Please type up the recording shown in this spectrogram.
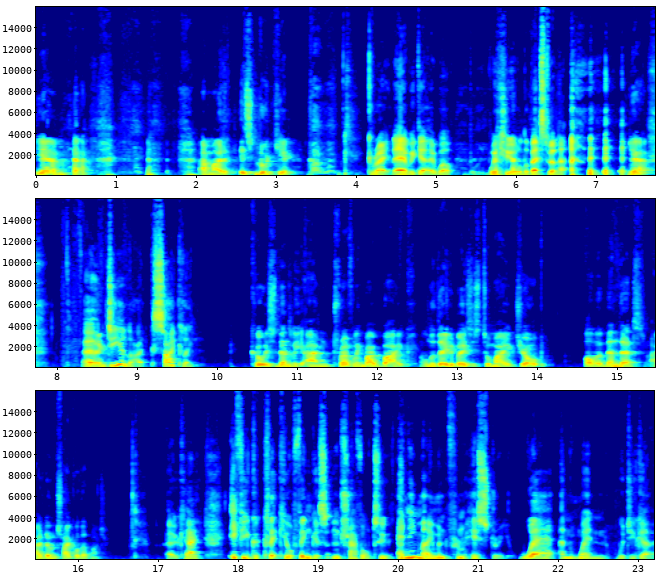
yeah, I might. It's Lutje. Great, there we go. Well, wish you all the best with that. yeah. Uh, do you like cycling? Coincidentally, I'm traveling by bike on a daily basis to my job. Other than that, I don't cycle that much. Okay. If you could click your fingers and travel to any moment from history, where and when would you go?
